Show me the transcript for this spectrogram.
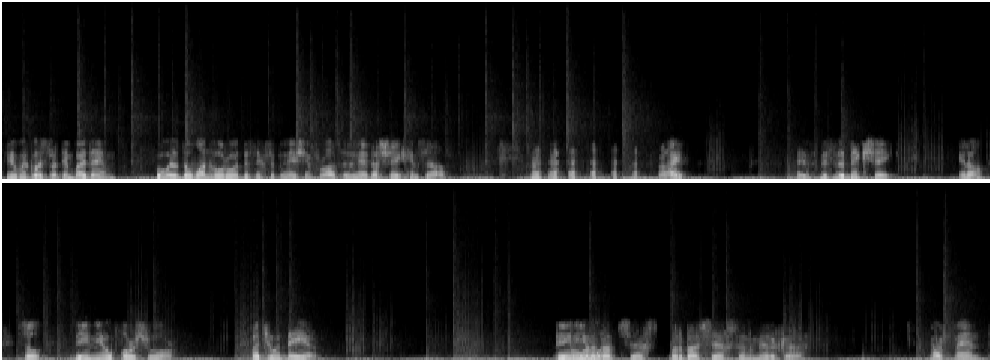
here we go. It's written by them. Who is the one who wrote this explanation for us? Isn't it a sheikh himself? right? This is a big sheikh, you know. So they knew for sure, but who dare? They But knew. what about sheikhs? What about sheikhs in America? My friend,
